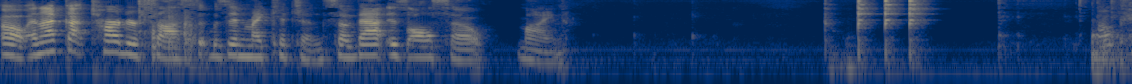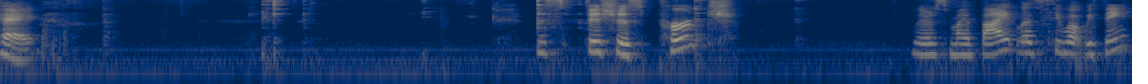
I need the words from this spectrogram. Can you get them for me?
Oh, and I've got tartar sauce that was in my kitchen, so that is also mine. Okay. This fish is perch. There's my bite. Let's see what we think.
